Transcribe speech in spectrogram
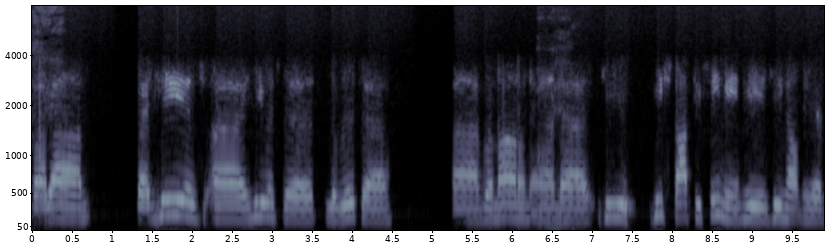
But, um, but he is, uh, he was the La Ruta, uh, Ramon, Oh, and, yeah. uh, he, he stopped to see me and he, he helped me at,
